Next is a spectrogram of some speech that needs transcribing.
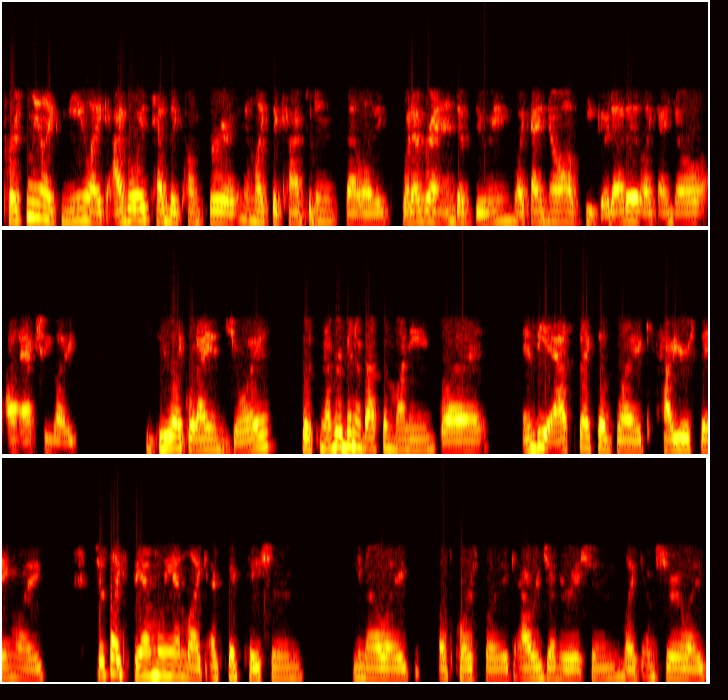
personally like me like i've always had the comfort and like the confidence that like whatever i end up doing like i know i'll be good at it like i know i'll actually like do like what i enjoy so it's never been about the money but in the aspect of like how you're saying like just like family and like expectations you know like of course like our generation like i'm sure like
